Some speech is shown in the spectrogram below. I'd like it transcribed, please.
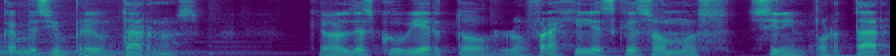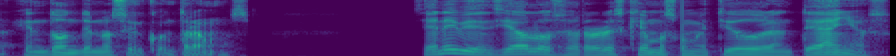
cambió sin preguntarnos. Quedó al descubierto lo frágiles que somos sin importar en dónde nos encontramos. Se han evidenciado los errores que hemos cometido durante años,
